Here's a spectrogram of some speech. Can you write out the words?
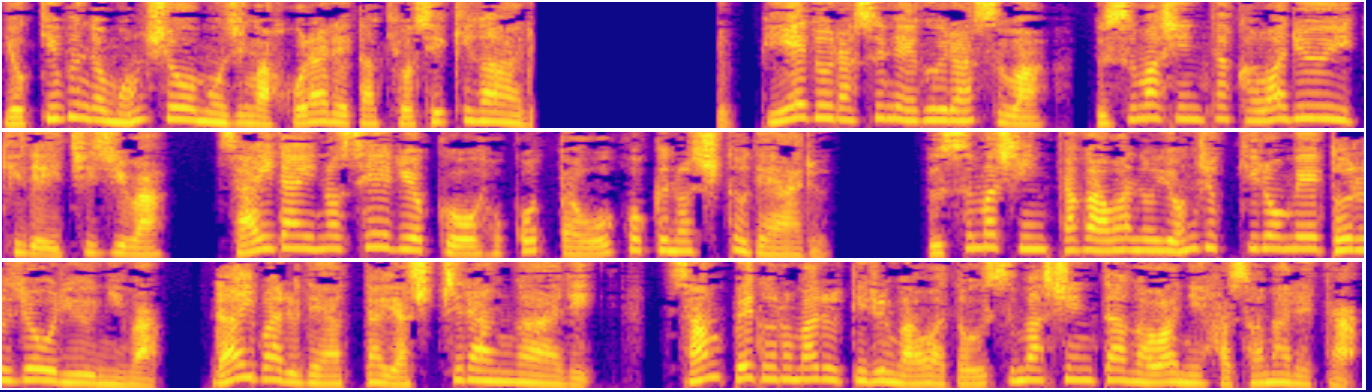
予期部の紋章文字が彫られた巨石がある。ピエドラスネグラスは、薄間新田川流域で一時は、最大の勢力を誇った王国の首都である。薄間新田川の 40km 上流には、ライバルであったヤシチランがあり、サンペドロマルティル川と薄間新田川に挟まれた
